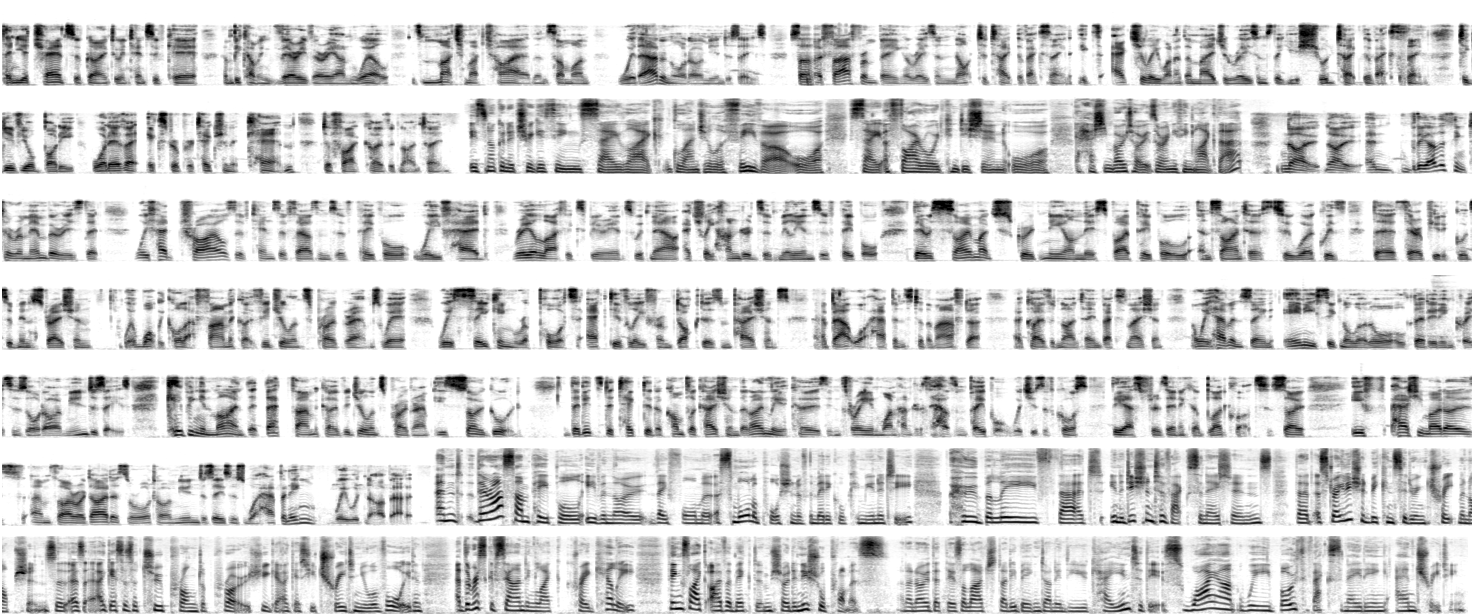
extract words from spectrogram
then your chance of going to intensive care and becoming very, very unwell is much, much higher than someone without an autoimmune disease. So far from being a reason not to take the vaccine, it's actually one of the major reasons that you should take the vaccine to give your body whatever extra protection it can to fight COVID 19. It's not going to trigger things, say, like glandular fever or, say, a thyroid condition or Hashimoto's or anything like that? No, no. And the other thing to remember is that we've had trials of tens of thousands of people. We've had real life experience with now actually hundreds of millions of people. There is so much scrutiny on this by people and scientists who work with the Therapeutic Goods Administration, what we call our pharmacovigilance programs, where we're seeking reports actively from doctors and patients about what happens to them after a COVID 19 vaccination. And we haven't seen any signal at all that it increases autoimmune disease. Keeping in mind that that pharmacovigilance program is so good that it's detected a complication that only occurs in three in 100,000 people, which is, of course, the AstraZeneca blood clots. So, if Hashimoto's um, thyroiditis or autoimmune autoimmune diseases were happening, we would know about it. And there are some people, even though they form a, smaller portion of the medical community, who believe that in addition to vaccinations, that Australia should be considering treatment options. As I guess as a two pronged approach. You, I guess you treat and you avoid. And at the risk of sounding like Craig Kelly, things like ivermectin showed initial promise. And I know that there's a large study being done in the UK into this. Why aren't we both vaccinating and treating?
